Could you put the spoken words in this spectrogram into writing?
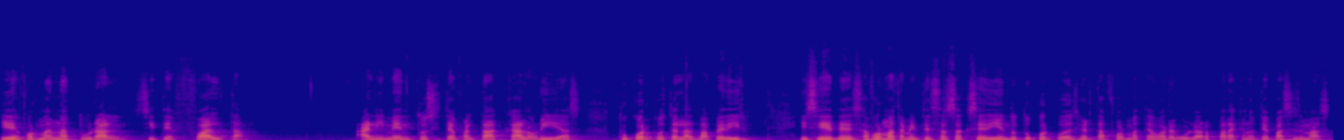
Y de forma natural, si te falta alimentos, si te falta calorías, tu cuerpo te las va a pedir. Y si de esa forma también te estás accediendo, tu cuerpo de cierta forma te va a regular para que no te pases más.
